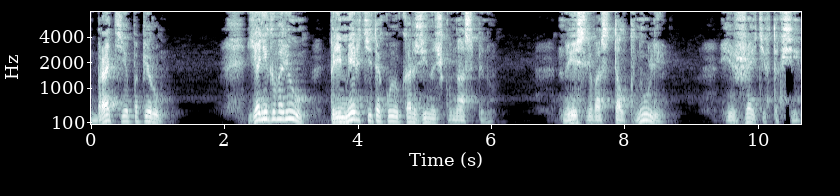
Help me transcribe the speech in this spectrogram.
Братья по перу. Я не говорю, примерьте такую корзиночку на спину. Но если вас толкнули, езжайте в такси.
